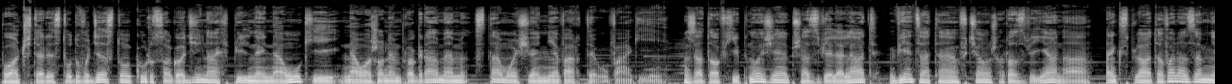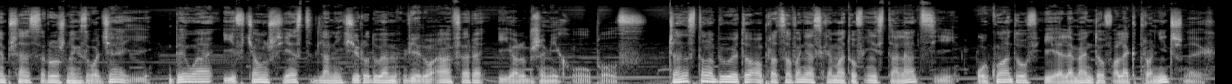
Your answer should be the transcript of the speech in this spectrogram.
po 420 kursogodzinach pilnej nauki nałożonym programem stało się niewarte uwagi. Za to w hipnozie przez wiele lat wiedza ta wciąż rozwijana, eksploatowana ze mnie przez różnych złodziei, była i wciąż jest dla nich źródłem wielu afer i olbrzymich łupów. Często były to opracowania schematów instalacji, układów i elementów elektronicznych,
